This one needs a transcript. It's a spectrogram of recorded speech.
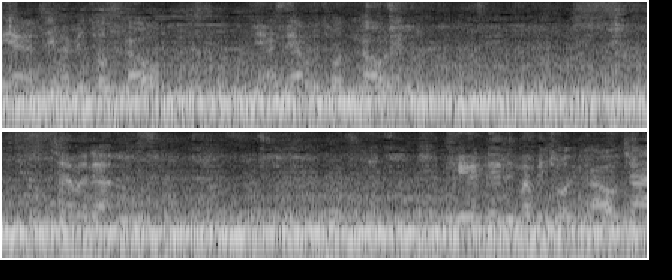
นี่ยเคสนี้ที่มันไปชนเขาเนี่ยอันเนี้ยมันชนเขาเนี่ยใช่ไหมเนี่ยเคสนี้ยที่มันไปชนเขาใช่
